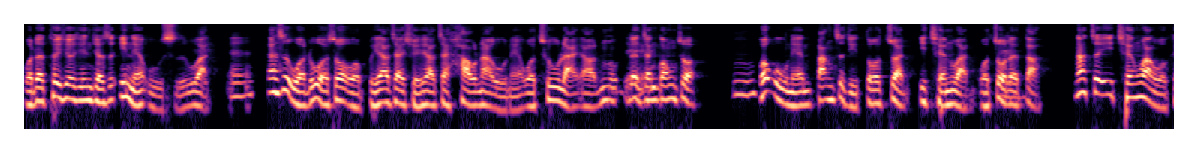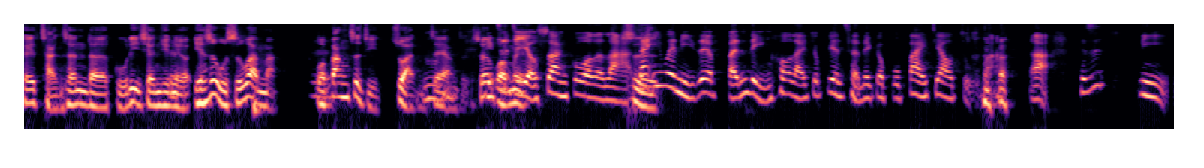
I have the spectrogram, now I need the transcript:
我的退休金就是一年五十万，嗯，但是我如果说我不要在学校再耗那五年，我出来啊，认真工作，嗯，我五年帮自己多赚一千万，我做得到。那这一千万我可以产生的股利现金流也是五十万嘛？我帮自己赚这样子，所以我自己有算过了啦。但因为你这个本领后来就变成了一个不败教主嘛 啊！可是你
